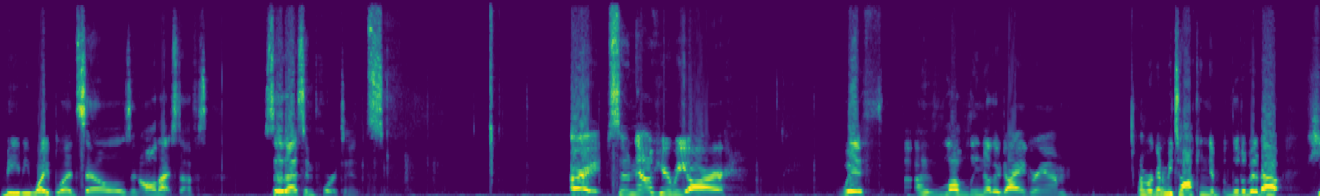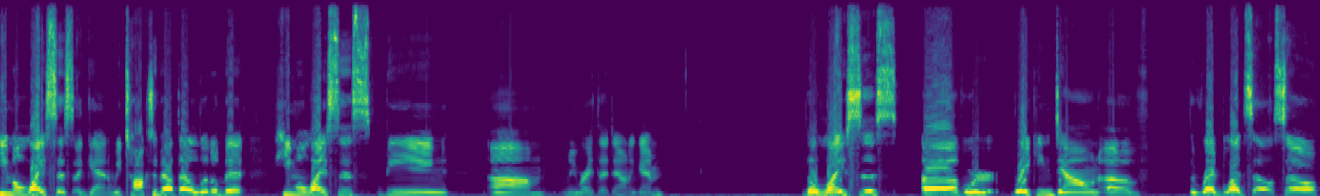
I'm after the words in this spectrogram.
maybe white blood cells and all that stuff. So that's important. All right, so now here we are with a lovely another diagram and we're going to be talking a little bit about hemolysis again. We talked about that a little bit. Hemolysis being, um, let me write that down again. The lysis of or breaking down of the red blood cells. So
